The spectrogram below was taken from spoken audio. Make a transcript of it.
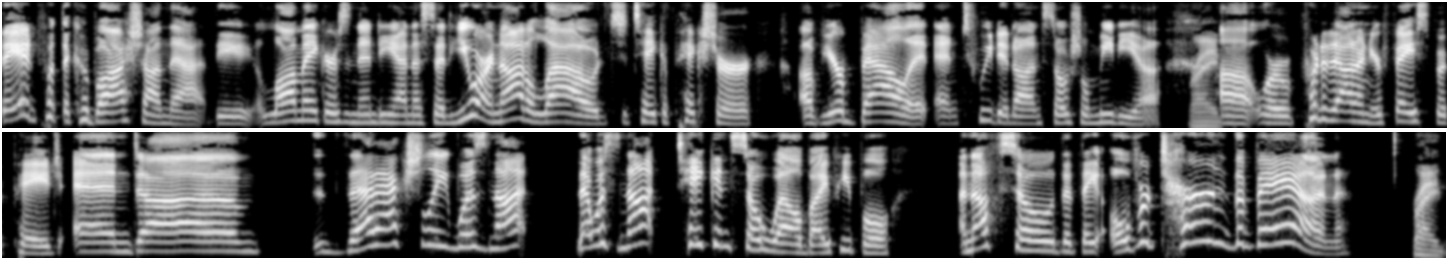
they had put the kibosh on that. The lawmakers in Indiana said you are not allowed to take a picture of your ballot and tweet it on social media Right. uh, or put it out on your Facebook page. And um, that actually was not that was not taken so well by people enough so that they overturned the ban Right.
